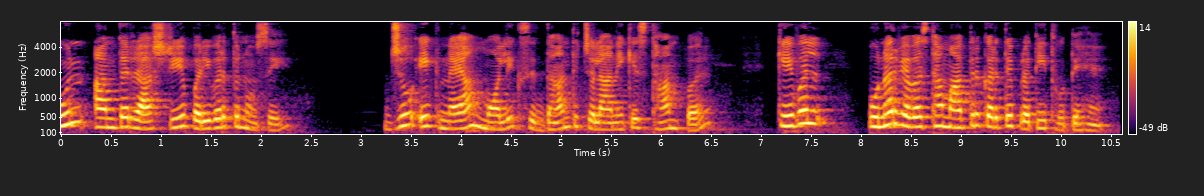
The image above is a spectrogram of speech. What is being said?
उन अंतर्राष्ट्रीय परिवर्तनों से, जो एक नया मौलिक सिद्धांत चलाने के स्थान पर केवल पुनर्व्यवस्था मात्र करते प्रतीत होते हैं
